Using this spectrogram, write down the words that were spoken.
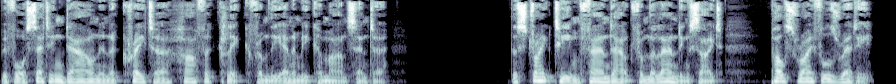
before setting down in a crater half a click from the enemy command center. The strike team fanned out from the landing site, pulse rifles ready.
